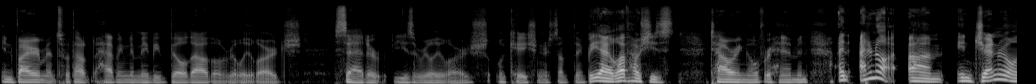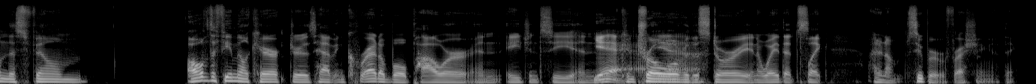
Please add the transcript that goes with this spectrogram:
environments without having to maybe build out a really large set or use a really large location or something. But yeah, I love how she's towering over him, and and I don't know, um, in general in this film, all of the female characters have incredible power and agency and Yeah, control over the story in a way that's like I don't know, super refreshing. I think.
